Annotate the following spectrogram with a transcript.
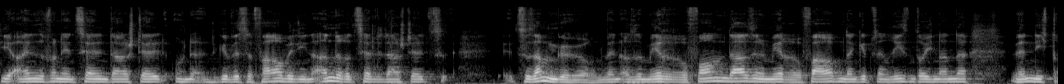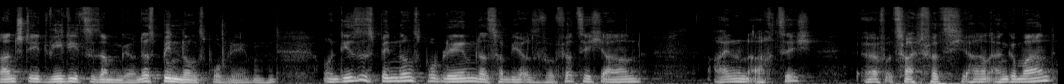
die eine von den Zellen darstellt und eine gewisse Farbe, die eine andere Zelle darstellt, zusammengehören. Wenn also mehrere Formen da sind und mehrere Farben, dann gibt es ein Riesendurcheinander, wenn nicht dran steht, wie die zusammengehören. Das Bindungsproblem. Mhm. Und dieses Bindungsproblem, das habe ich also vor 40 Jahren, 81, äh, vor 42 Jahren angemahnt.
